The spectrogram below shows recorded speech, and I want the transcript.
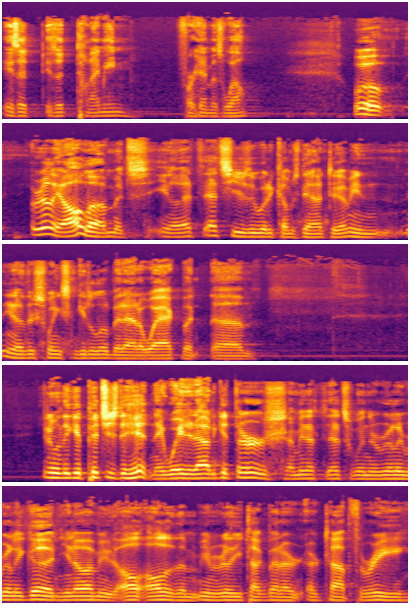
is it is it timing for him as well? Well, really, all of them. It's you know that that's usually what it comes down to. I mean, you know, their swings can get a little bit out of whack, but um, you know when they get pitches to hit and they wait it out and get theirs. I mean, that's that's when they're really really good. You know, I mean, all all of them. You know, really, you talk about our, our top three.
